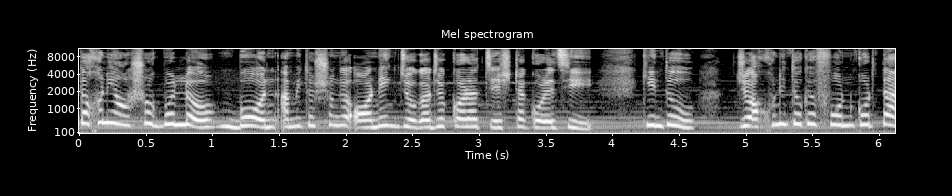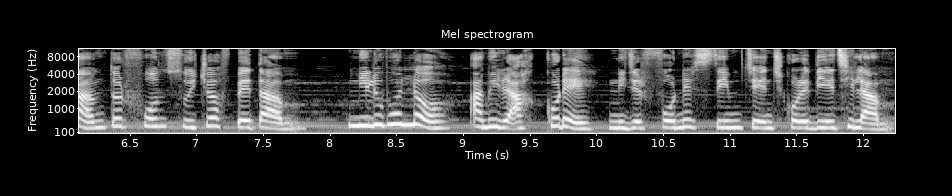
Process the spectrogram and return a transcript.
তখনই অশোক বলল, বোন, আমি তোর সঙ্গে অনেক যোগাযোগ করার চেষ্টা করেছি। কিন্তু যখনই তোকে ফোন করতাম, তোর ফোন সুইচ অফ পেতাম। নীলু বলল, আমি রাগ করে নিজের ফোনের সিম চেঞ্জ করে দিয়েছিলাম।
